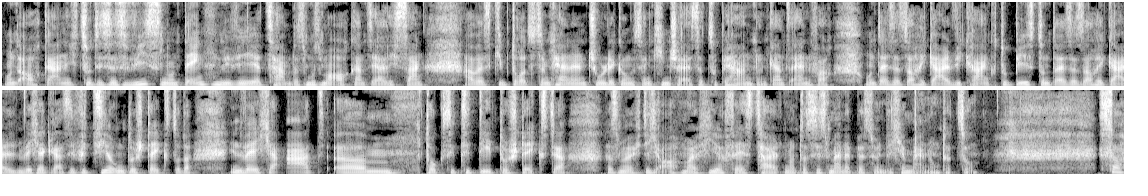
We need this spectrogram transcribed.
und auch gar nicht so dieses Wissen und Denken, wie wir jetzt haben. Das muss man auch ganz ehrlich sagen. Aber es gibt trotzdem keine Entschuldigung, sein Kind scheiße zu behandeln. Ganz einfach. Und da ist es auch egal, wie krank du bist und da ist es auch egal, in welcher Klassifizierung du steckst oder in welcher Art ähm, Toxizität du steckst. Ja, das möchte ich auch mal hier festhalten und das ist meine persönliche Meinung dazu. So,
